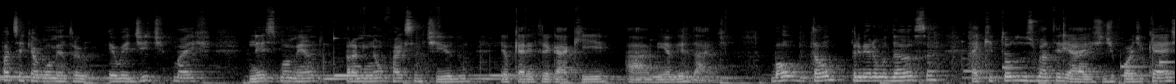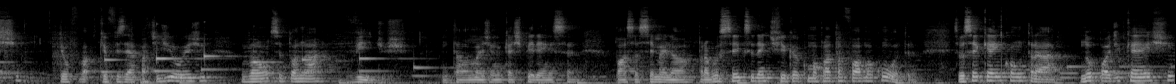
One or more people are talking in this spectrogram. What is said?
Pode ser que em algum momento eu, eu edite, mas nesse momento para mim não faz sentido. Eu quero entregar aqui a minha verdade. Bom, então, primeira mudança é que todos os materiais de podcast que eu, que eu fizer a partir de hoje vão se tornar vídeos. Então, imagino que a experiência possa ser melhor para você que se identifica com uma plataforma ou com outra. Se você quer encontrar no podcast,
